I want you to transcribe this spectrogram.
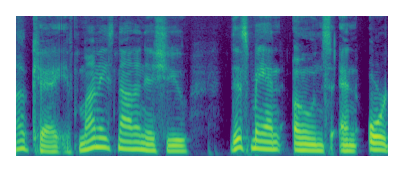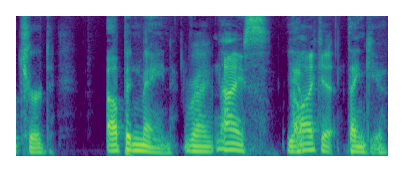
okay, if money's not an issue, this man owns an orchard up in Maine. right. Nice. Yeah. I like it. Thank you.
